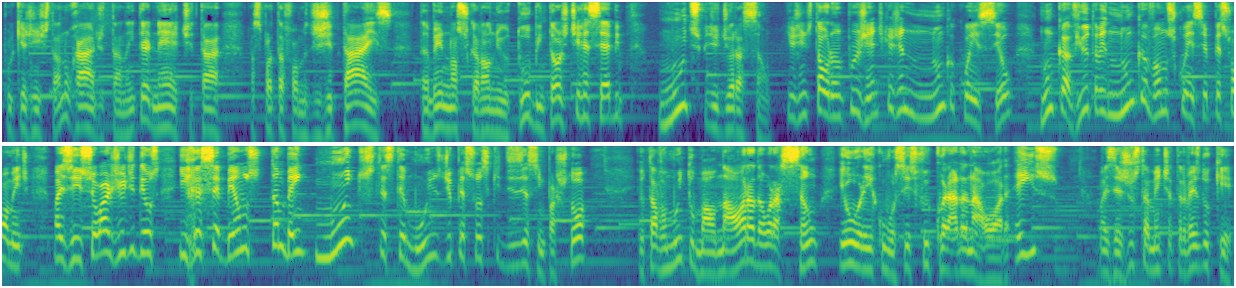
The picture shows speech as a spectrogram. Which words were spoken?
Porque a gente está no rádio, está na internet, está nas plataformas digitais, também no nosso canal no YouTube, então a gente recebe muitos pedidos de oração. E a gente está orando por gente que a gente nunca conheceu, nunca viu, talvez nunca vamos conhecer pessoalmente. Mas isso é o agir de Deus. E recebemos também muitos testemunhos de pessoas que dizem assim, pastor, eu estava muito mal, na hora da oração eu orei com vocês, fui curada na hora. É isso. Mas é justamente através do que?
